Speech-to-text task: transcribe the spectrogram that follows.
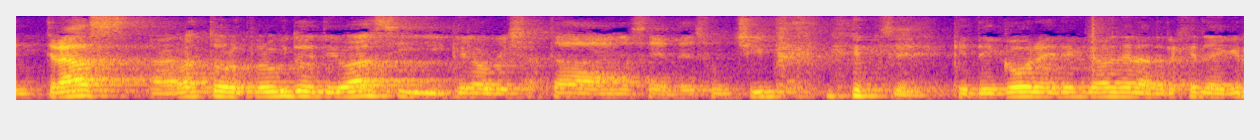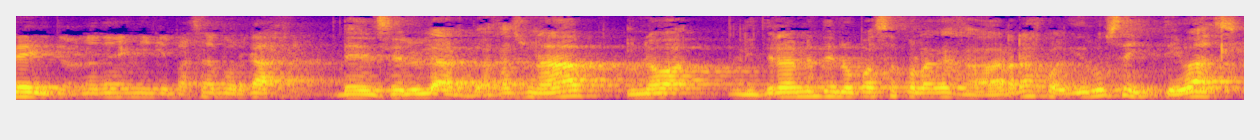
entras, agarras todos los productos y te vas y creo que ya está, no sé, tenés un chip Sí. que te cobra directamente la tarjeta de crédito, no tenés ni que pasar por caja. Desde el celular, te bajas una app y no va, literalmente no pasas por la caja, agarras cualquier cosa y te vas.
